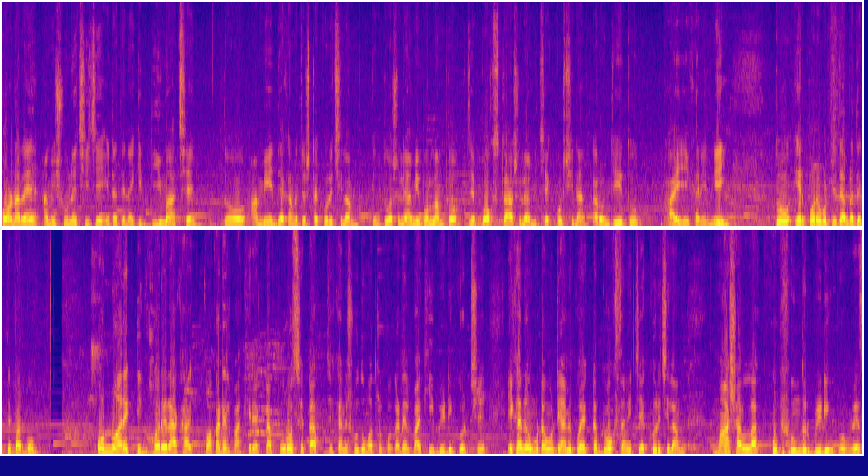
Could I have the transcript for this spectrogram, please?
কর্নারে আমি শুনেছি যে এটাতে নাকি ডিম আছে। তো আমি দেখানোর চেষ্টা করেছিলাম, কিন্তু আসলে আমি বললাম তো যে বক্সটা আসলে আমি চেক করছি না, কারণ যেহেতু ভাই এখানে নেই। তো এর পরবর্তীতে আমরা দেখতে পারব অন্য আরেকটি ঘরে রাখা ককাটেল পাখির একটা পুরো সেট যেখানে শুধুমাত্র ককাটেল পাখি ব্রিডিং করছে। এখানেও মোটামুটি আমি কয়েকটা বক্স আমি চেক করেছিলাম। মাশাল্লাহ খুব সুন্দর ব্রিডিং প্রোগ্রেস।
